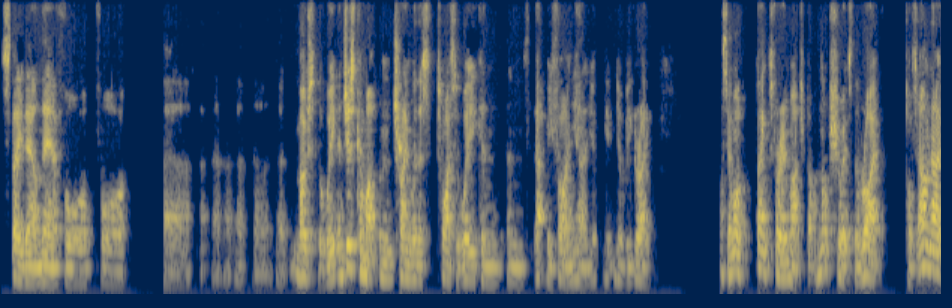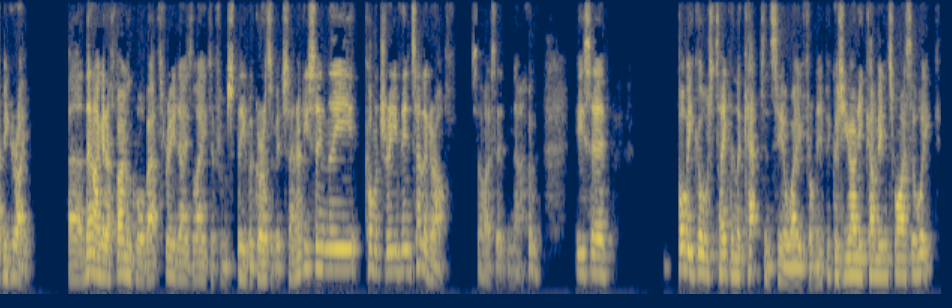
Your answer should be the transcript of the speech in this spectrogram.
stay down there for for uh, uh, uh, most of the week and just come up and train with us twice a week and and that'd be fine. Yeah, you, will be great. I said, well, thanks very much, but I'm not sure it's the right policy. Oh no, it'd be great. Uh, then I get a phone call about three days later from Steve Ogrizovic saying, "Have you seen the Coventry Evening Telegraph?" So I said, "No." He said, "Bobby Gould's taken the captaincy away from you because you only come in twice a week."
